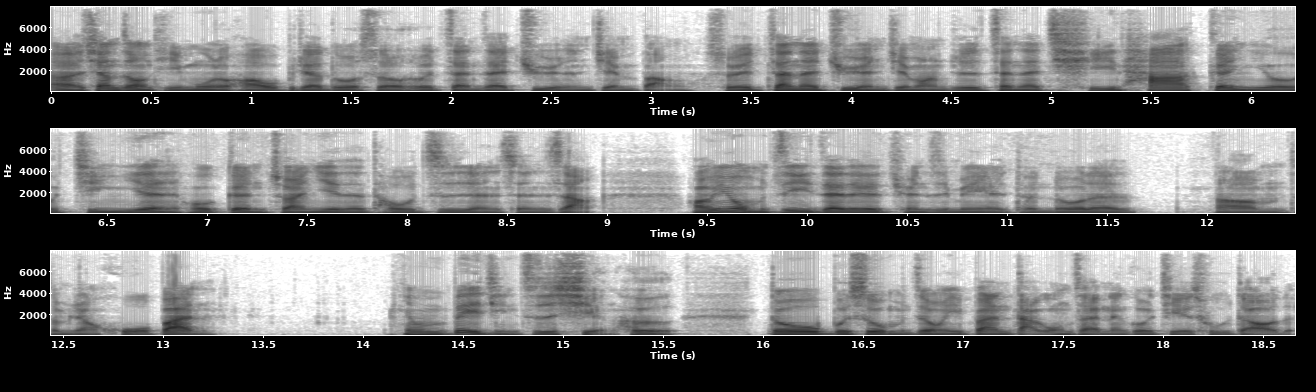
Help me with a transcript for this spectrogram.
呃，像这种题目的话，我比较多时候会站在巨人肩膀。所以站在巨人肩膀，就是站在其他更有经验或更专业的投资人身上。好，因为我们自己在这个圈子里面有很多的，嗯，怎么讲，伙伴，他们背景之显赫，都不是我们这种一般打工仔能够接触到的。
